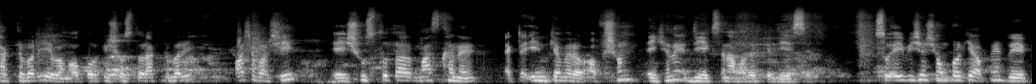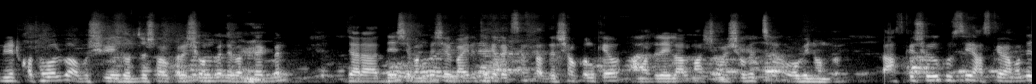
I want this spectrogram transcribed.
থাকতে পারি এবং অপরকে সুস্থ রাখতে পারি। পাশাপাশি এই সুস্থতার মাঝখানে একটা ইনকামের অপশন এইখানে ডিএক্সএন আমাদেরকে দিয়েছে। সো এই বিষয় সম্পর্কে আপনি দুই, এক মিনিট কথা বলব, অবশ্যই ধৈর্য সহকারে শুনবেন এবং দেখবেন। যারা দেশ এবং দেশের বাইরে থেকে দেখছেন, তাদের সকলকেও আমাদের এই লাল মাসরুমের শুভেচ্ছা ও অভিনন্দন। আজকে শুরু করছি আজকের আমাদের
